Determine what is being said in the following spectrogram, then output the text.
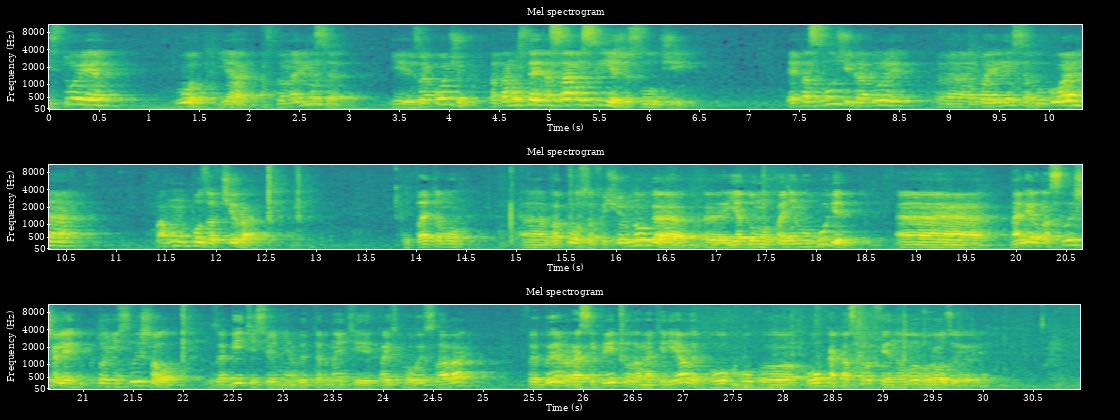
история, вот я остановился, ее закончу, потому что это самый свежий случай. Это случай, который э, появился буквально, по-моему, позавчера. И поэтому э, вопросов еще много, э, я думаю, по нему будет. Наверное, слышали, кто не слышал, забейте сегодня в интернете поисковые слова. ФБР рассекретило материалы по, по, о катастрофе НЛО в Розуэле.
